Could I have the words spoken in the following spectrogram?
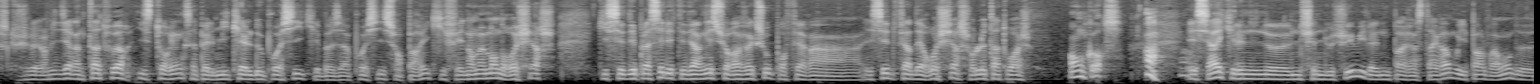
ce que J'ai envie de dire un tatoueur historien qui s'appelle Michael de Poissy, qui est basé à Poissy sur Paris, qui fait énormément de recherches, qui s'est déplacé l'été dernier sur Ajaccio pour faire un, essayer de faire des recherches sur le tatouage en Corse. Ah. Et c'est vrai qu'il a une, une chaîne YouTube, il a une page Instagram où il parle vraiment de,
